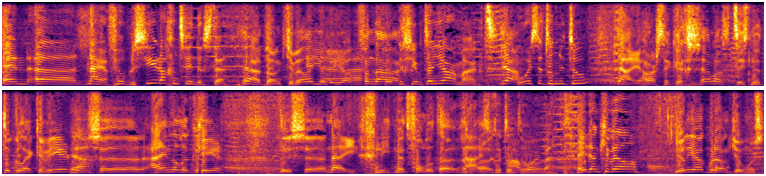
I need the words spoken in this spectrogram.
En nou ja, veel plezier de 28e. Ja, dankjewel. En, jullie ook vandaag. Veel plezier op het jaarmarkt. Ja. Hoe is het tot nu toe? Ja, hartstikke gezellig. Het is natuurlijk lekker weer, ja. dus uh, eindelijk een keer. Dus nee, geniet met volle teugen. Ja, is goed om te horen. Hé, hey, dankjewel. Jullie ook bedankt jongens.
